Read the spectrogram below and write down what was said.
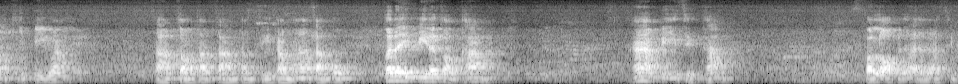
อีกกี่ปีวะสามสองสามสามสามสี่สามห้าสามหกก็ได้ปีละสองขั้นห้าปีสิบขั้นก็รอบไปเท่าไหร่ละสิบ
